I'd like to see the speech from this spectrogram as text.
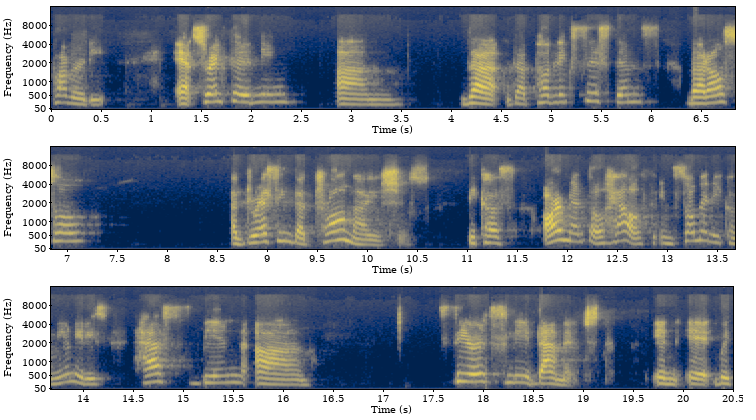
poverty, and strengthening um, the, the public systems, but also addressing the trauma issues. Because our mental health in so many communities has been um, seriously damaged in it with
